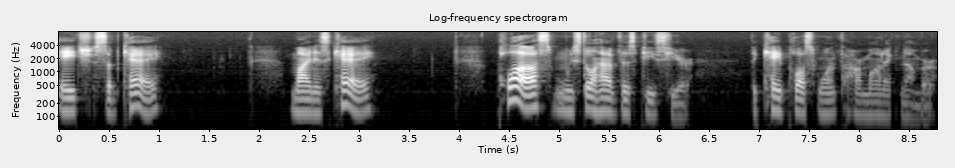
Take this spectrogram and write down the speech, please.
h sub k minus k plus, we still have this piece here, the k plus 1th harmonic number.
